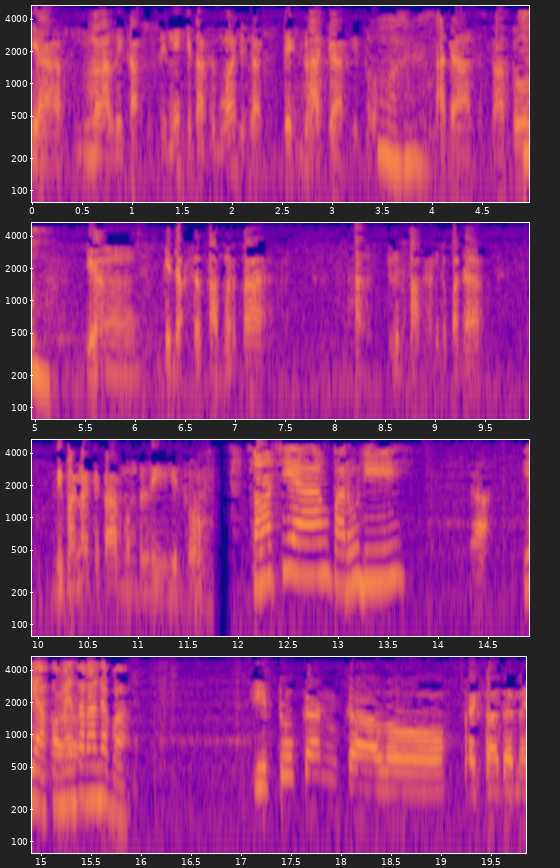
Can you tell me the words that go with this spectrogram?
ya melalui kasus ini kita semua juga pasti belajar gitu. Hmm. Ada sesuatu Hmm. yang tidak serta-merta harus diletakkan kepada di mana kita membeli gitu. Selamat siang Pak Rudi. Ya, Ya, komentar Anda Pak. Itu kan kalau reksadana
